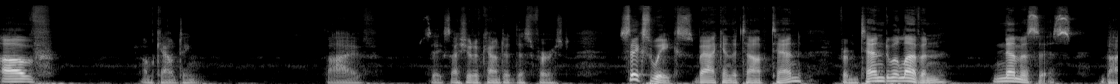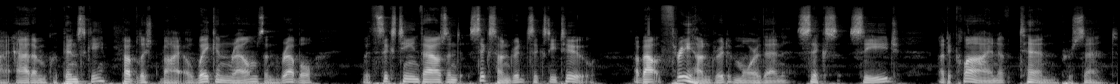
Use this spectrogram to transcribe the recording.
of. I'm counting. Five, six. I should have counted this first. Six weeks back in the top 10, from 10 to 11, Nemesis by Adam Kwapiński, published by Awaken Realms and Rebel, with 16,662, about 300 more than 6 Siege, a decline of 10%.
